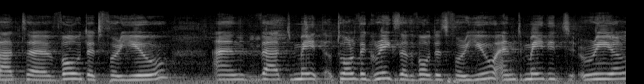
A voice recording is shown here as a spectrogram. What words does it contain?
that uh, voted for you and that made to all the Greeks that voted for you and made it real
